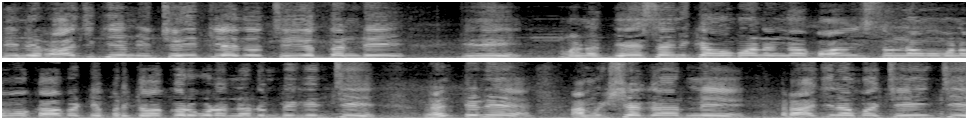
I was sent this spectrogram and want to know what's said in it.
దీన్ని రాజకీయం చేయట్లేదు చేయొద్దండి. ఇది మన దేశానికి అవమానంగా భావిస్తున్నాము మనము కాబట్టి ప్రతి ఒక్కరు కూడా నడుం బిగించి వెంటనే అమిత్ షా గారిని రాజీనామా చేయించి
